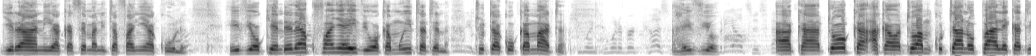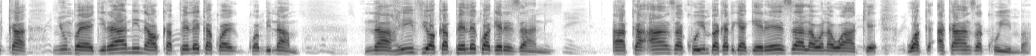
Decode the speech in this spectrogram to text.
jirani, akasema nitafanyia kule. Hivyo ukiendelea kufanya hivi, wakamuita tena, tutakukamata. Hivyo akatoka akawatoa mkutano pale katika nyumba ya jirani na wakapeleka kwa, kwa binamu, na hivyo akapelekwa gerezani akaanza kuimba katika gereza la wanawake waka, akaanza kuimba,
